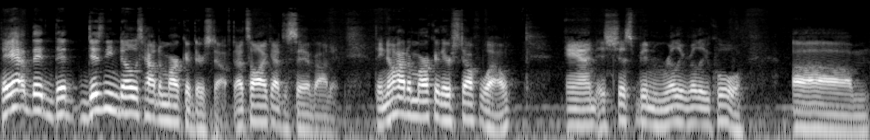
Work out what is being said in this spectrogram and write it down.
They have they, they, Disney knows how to market their stuff. That's all I got to say about it. They know how to market their stuff well, and it's just been really really cool um,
